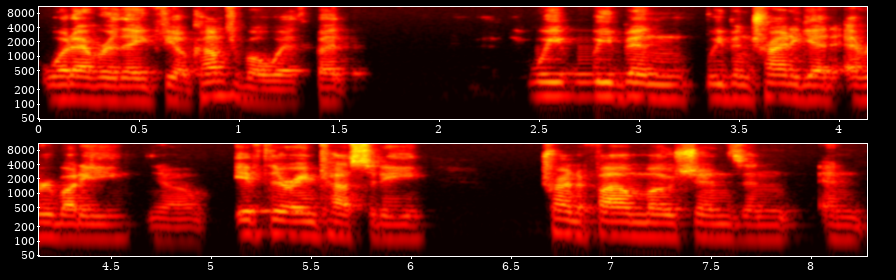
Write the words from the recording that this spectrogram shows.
whatever they feel comfortable with. But we we've been we've been trying to get everybody, you know, if they're in custody, trying to file motions and and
